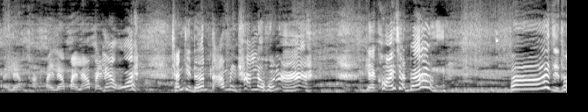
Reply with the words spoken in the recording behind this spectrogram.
ไปแล้วค่ะ ไปแล้วไปแล้วไปแล้วโอ้ยฉันจะเดินตามไม่ทันแล้วหัวหนะแกคอยฉันบ้างป้าจิโท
